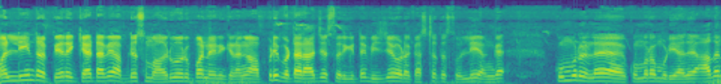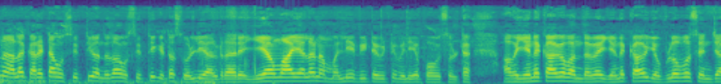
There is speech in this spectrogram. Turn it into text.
மல்லின்ற பேரை கேட்டாவே அப்படியே சும்மா அருவருப்பாக நினைக்கிறாங்க. அப்படிப்பட்ட ராஜ கிட்ட விஜயோட கஷ்டத்தை சொல்லி அங்கே குமுறில் குமுற முடியாது. அதனால் கரெக்டாக அவங்க சித்தி வந்ததும் அவங்க சித்திக்கிட்ட சொல்லி அழுறாரு. என் வாயால் நான் மல்லியை வீட்டை விட்டு வெளியே போக சொல்லிட்டேன். அவள் எனக்காக வந்தவ எனக்காக எவ்வளவோ செஞ்சா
